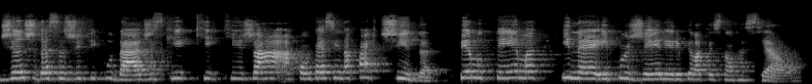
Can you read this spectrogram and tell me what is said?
diante dessas dificuldades que, que, que já acontecem na partida, pelo tema e, né, e por gênero e pela questão racial.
